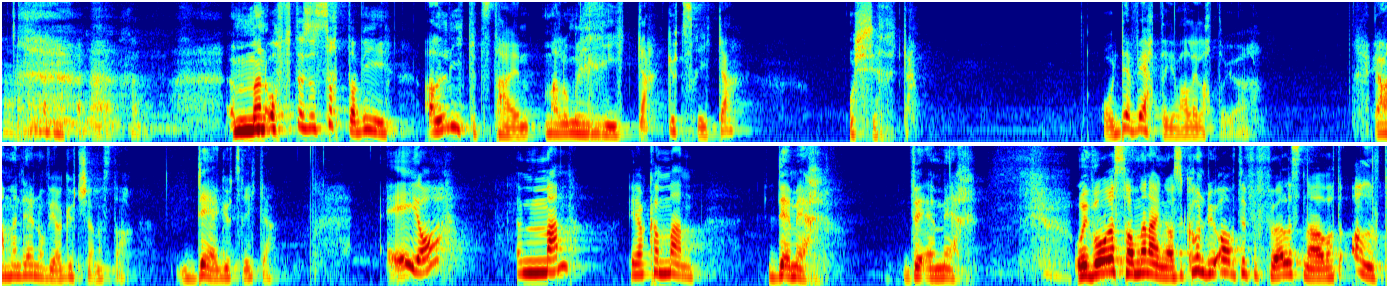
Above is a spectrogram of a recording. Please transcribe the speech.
Men ofte så setter vi likhetstegn mellom rike, Guds rike, og kirke. Og det vet jeg er veldig lett å gjøre. Ja, men det er når vi har gudstjenester. Det er Guds rike. Ja, men Ja, hva men? Det er mer. Det er mer. Og I våre sammenhenger så kan du av og til få følelsen av at alt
